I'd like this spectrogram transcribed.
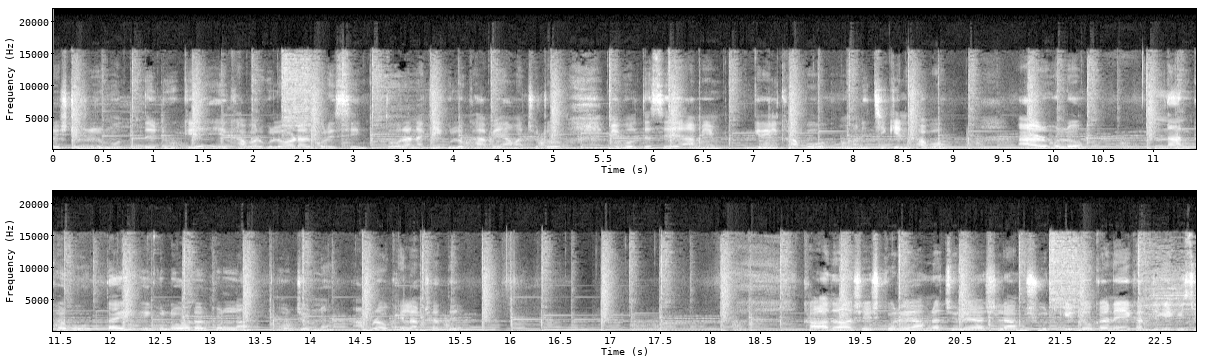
রেস্টুরেন্টের মধ্যে ঢুকে এই খাবারগুলো অর্ডার করেছি। তো ওরা নাকি এগুলো খাবে। আমার ছোট মেয়ে বলতেছে, আমি গ্রিল খাব মানে চিকেন খাব আর হলো নান খাব। তাই এগুলো অর্ডার করলাম, ওর জন্য আমরাও খেলাম সাথে। খাওয়া দাওয়া শেষ করে আমরা চলে আসলাম শুটকির দোকানে। এখান থেকে কিছু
